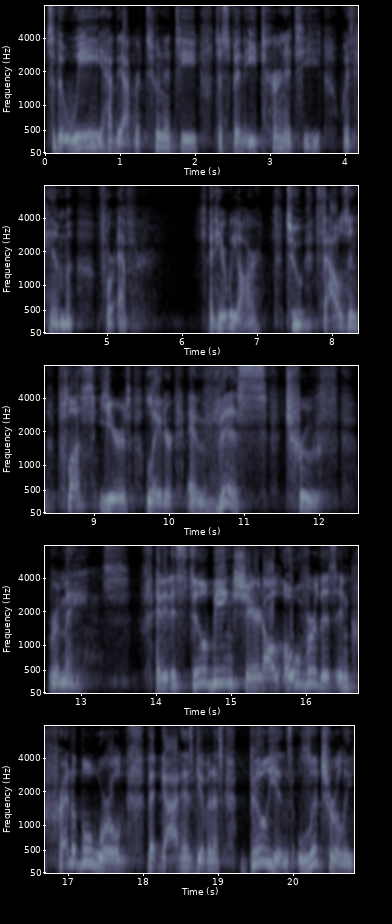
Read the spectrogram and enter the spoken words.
so that we have the opportunity to spend eternity with Him forever. And here we are, 2,000 plus years later, and this truth remains. And it is still being shared all over this incredible world that God has given us. Billions, literally,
